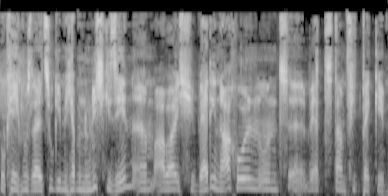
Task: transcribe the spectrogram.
Okay, ich muss leider zugeben, ich habe ihn noch nicht gesehen, ähm, aber ich werde ihn nachholen und äh, werde dann Feedback geben.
